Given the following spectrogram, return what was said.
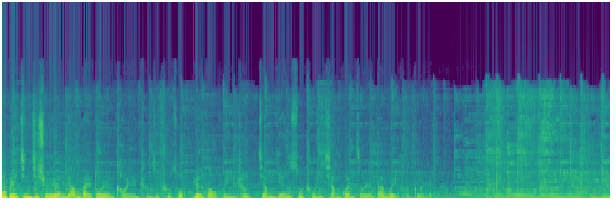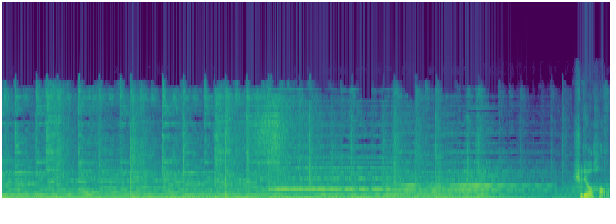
湖北经济学院两百多人考研成绩出错，院方回应称将严肃处理相关责任单位和个人。十六号，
